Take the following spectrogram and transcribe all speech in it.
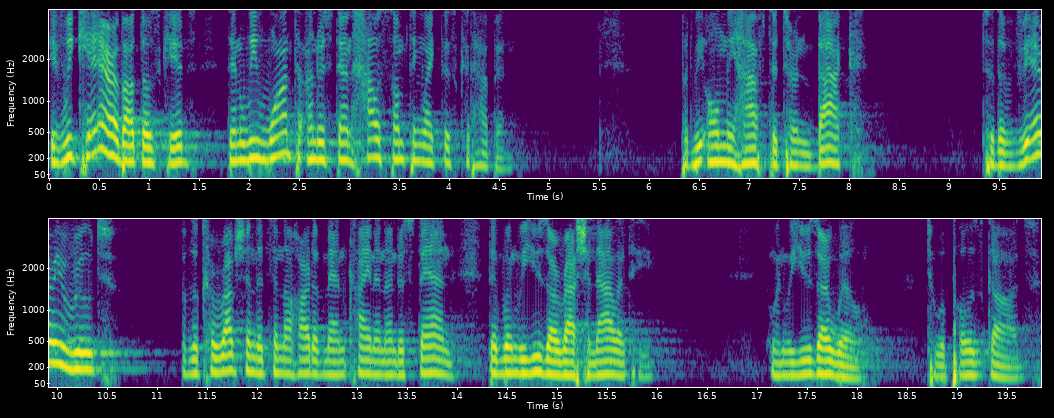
if we care about those kids, then we want to understand how something like this could happen. But we only have to turn back to the very root of the corruption that's in the heart of mankind and understand that when we use our rationality, when we use our will to oppose God's,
